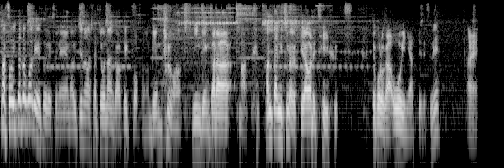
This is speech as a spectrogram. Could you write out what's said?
まあそういったところで言うとですね、まあうちの社長なんかは結構その現場の 人間から、まあ簡単にしまえば嫌われているところが大いにあってですね。はい。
